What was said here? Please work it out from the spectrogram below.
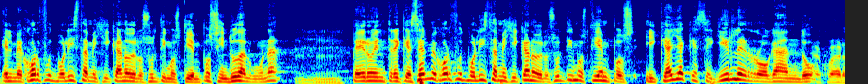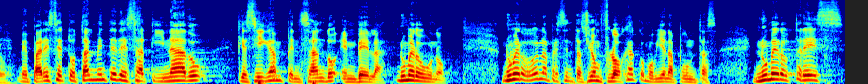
el mejor futbolista mexicano de los últimos tiempos, sin duda alguna. Pero entre que sea el mejor futbolista mexicano de los últimos tiempos y que haya que seguirle rogando, me parece totalmente desatinado que sigan pensando en Vela. Número uno. Número dos, la presentación floja, como bien apuntas. Número tres,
